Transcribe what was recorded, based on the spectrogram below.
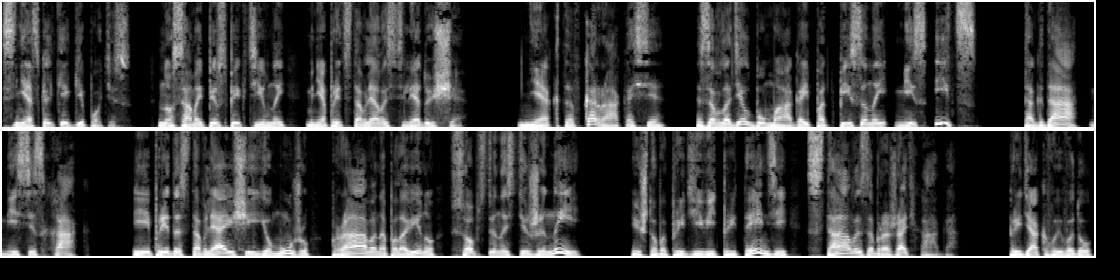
с нескольких гипотез, но самой перспективной мне представлялось следующее. Некто в Каракасе завладел бумагой, подписанной мисс Иц, тогда миссис Хак, и предоставляющей ее мужу право на половину собственности жены, и чтобы предъявить претензии, стал изображать Хага. Придя к выводу,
